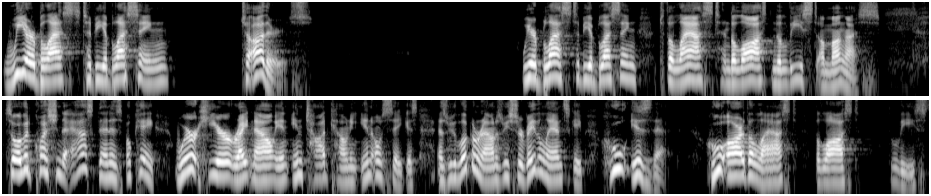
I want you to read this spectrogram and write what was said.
We are blessed to be a blessing to others. We are blessed to be a blessing to the last and the lost and the least among us. So, a good question to ask then is okay, we're here right now in, in Todd County, in Osakis. As we look around, as we survey the landscape, who is that? Who are the last, the lost, the least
